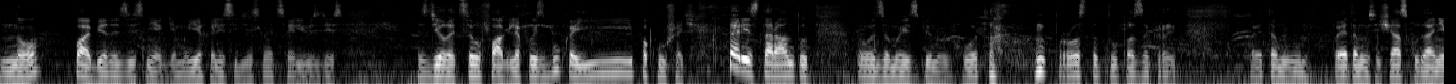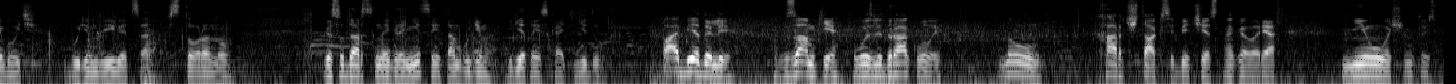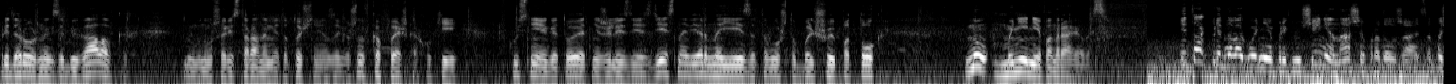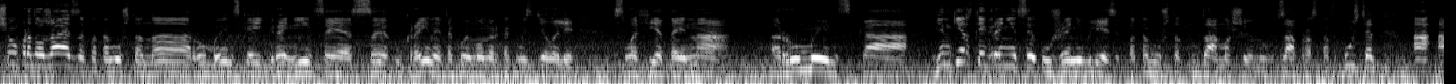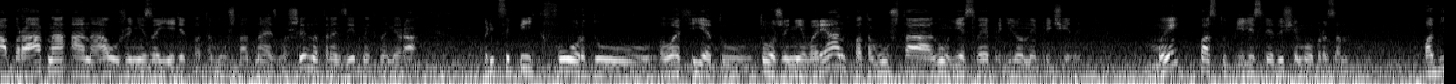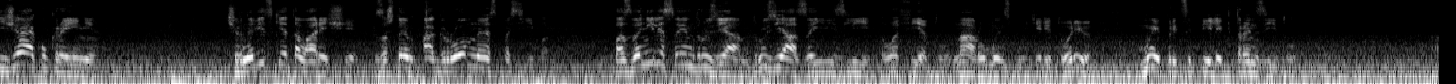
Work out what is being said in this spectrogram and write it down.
Но пообедать здесь негде. Мы ехали с единственной целью здесь сделать селфак для фейсбука и покушать. Ресторан тут вот за моей спиной вход просто тупо закрыт. Поэтому, поэтому сейчас куда-нибудь будем двигаться в сторону государственной границы и там будем где-то искать еду. Пообедали в замке возле Дракулы. Ну, харч так себе, честно говоря, не очень. То есть в придорожных забегаловках, ну, потому что ресторанами это точно не назовешь. Ну, в кафешках, окей, вкуснее готовят, нежели здесь. Здесь, наверное, из-за того, что большой поток, ну, мне не понравилось. Итак, предновогодние приключения наши продолжаются. Почему продолжаются? Потому что на румынской границе с Украиной такой номер, как мы сделали с лафетой на румынско-венгерской границе уже не влезет, потому что туда машину запросто впустят, а обратно она уже не заедет, потому что одна из машин на транзитных номерах. Прицепить к Форду Лафету тоже не вариант, потому что ну, есть свои определенные причины мы поступили следующим образом. Подъезжая к Украине, черновицкие товарищи, за что им огромное спасибо, позвонили своим друзьям. Друзья завезли лафету на румынскую территорию. Мы прицепили к транзиту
